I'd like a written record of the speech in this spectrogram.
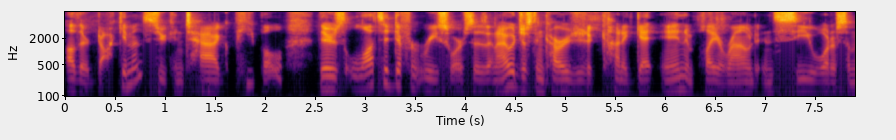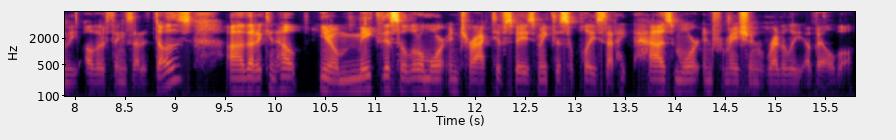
other documents, you can tag people. There's lots of different resources and I would just encourage you to kind of get in and play around and see what are some of the other things that it does uh, that it can help, you know, make this a little more interactive space, make this a place that has more information readily available.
